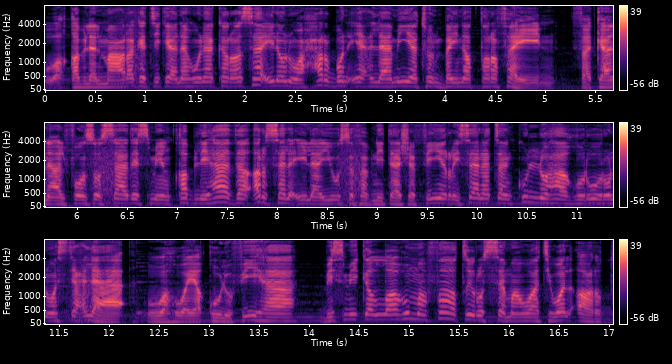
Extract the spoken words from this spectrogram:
وقبل المعركة كان هناك رسائل وحرب إعلامية بين الطرفين فكان ألفونسو السادس من قبل هذا أرسل إلى يوسف بن تاشفين رسالة كلها غرور واستعلاء وهو يقول فيها باسمك اللهم فاطر السماوات والأرض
